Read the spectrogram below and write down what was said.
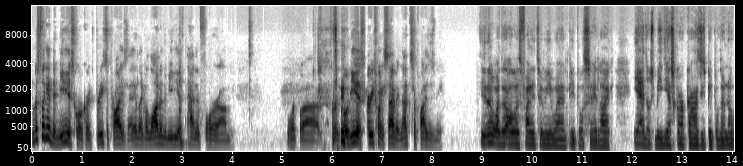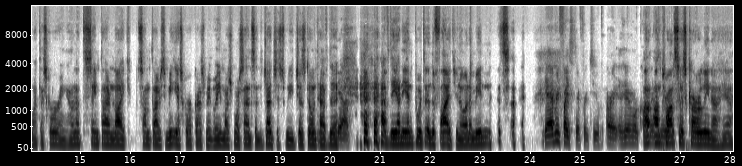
I'm just looking at the media scorecards, pretty surprised. Eh? Like a lot of the media had it for um what uh for Godinez 327. That surprises me. You know what is always funny to me when people say like, "Yeah, those media scorecards, these people don't know what they're scoring," and at the same time, like sometimes the media scorecards make way much more sense than the judges. We just don't have the Yeah. have the any input in the fight. You know what I mean? It's uh, Yeah, every fight's different too. All right, is there more comments? here? Says Carolina. Yeah,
